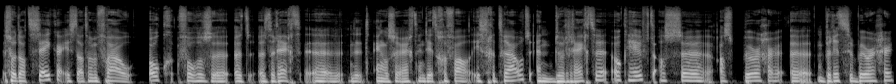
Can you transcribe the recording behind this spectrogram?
Zodat zeker is dat een vrouw ook volgens het, het recht... het Engelse recht in dit geval is getrouwd... en de rechten ook heeft als, als burger, Britse burger...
